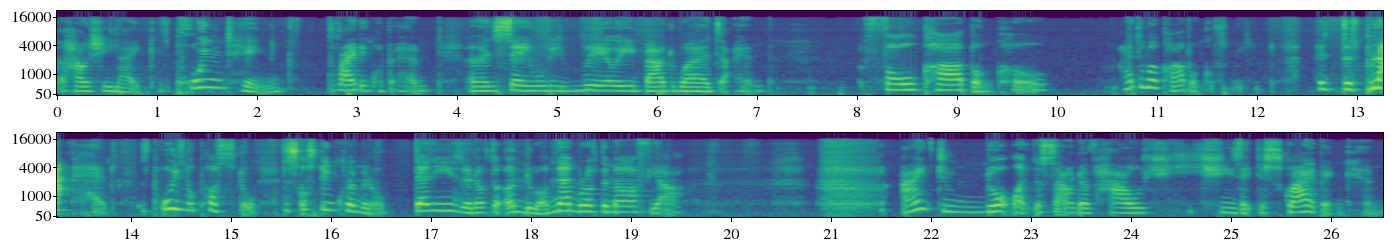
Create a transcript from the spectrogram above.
how she like is pointing the riding crop at him and then saying all these really bad words at him. Full carbuncle. I like the word carbuncle for some reason. His, this blackhead, this poison pustule, disgusting criminal, denizen of the underworld, member of the mafia. I do not like the sound of how she, she's like describing him.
